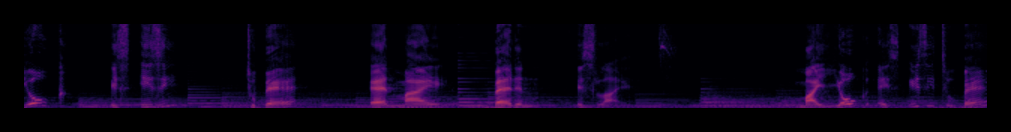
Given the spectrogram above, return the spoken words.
yoke is easy to bear, and my burden is light. My yoke is easy to bear,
